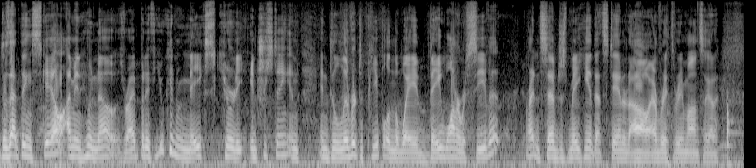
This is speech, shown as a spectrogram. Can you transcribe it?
does that thing scale? I mean, who knows, right? But if you can make security interesting and and deliver it to people in the way they want to receive it, right, instead of just making it that standard, oh, every three months I gotta.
